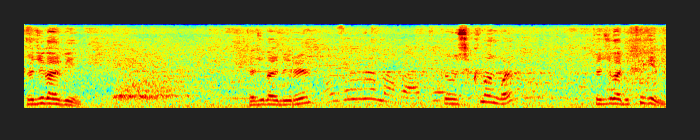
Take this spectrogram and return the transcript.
돼지갈비. 돼지갈비를 먹어야지. 좀 시큼한 거야? 돼지갈비 튀김.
